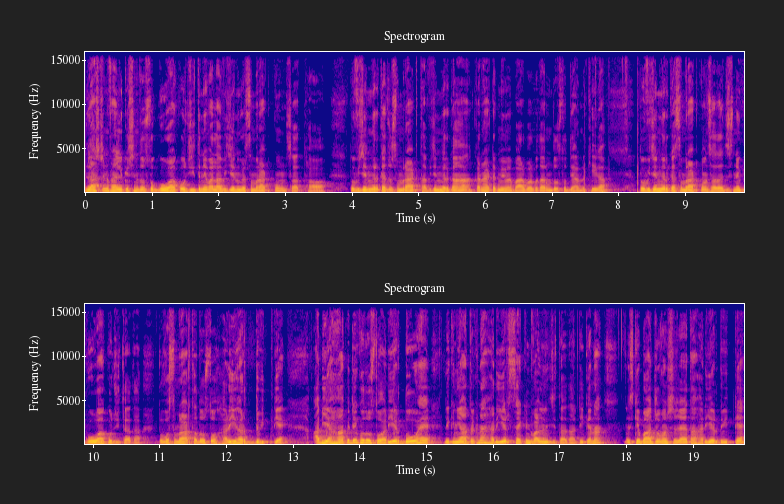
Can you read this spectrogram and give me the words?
लास्ट एंड फाइनल क्वेश्चन दोस्तों, गोवा को जीतने वाला विजयनगर सम्राट कौन सा था? तो विजयनगर का जो सम्राट था, विजयनगर कहाँ? कर्नाटक में मैं बार बार बता रहा हूँ दोस्तों, ध्यान रखिएगा। तो विजयनगर का सम्राट कौन सा था जिसने गोवा को जीता था? तो वो सम्राट था दोस्तों, हरिहर द्वितीय। अब यहाँ पे देखो दोस्तों हरियर दो है, लेकिन याद रखना हरियर सेकंड वाले ने जीता था, ठीक है ना? इसके बाद जो वंश आया था हरियर द्वितीय,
